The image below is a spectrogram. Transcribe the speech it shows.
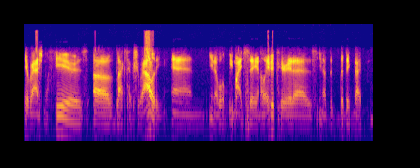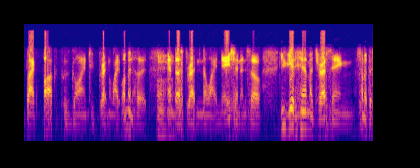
irrational fears of black sexuality and you know what we might say in a later period as you know the, the big black, black buck who's going to threaten white womanhood mm-hmm. and thus threaten the white nation and so you get him addressing some of the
